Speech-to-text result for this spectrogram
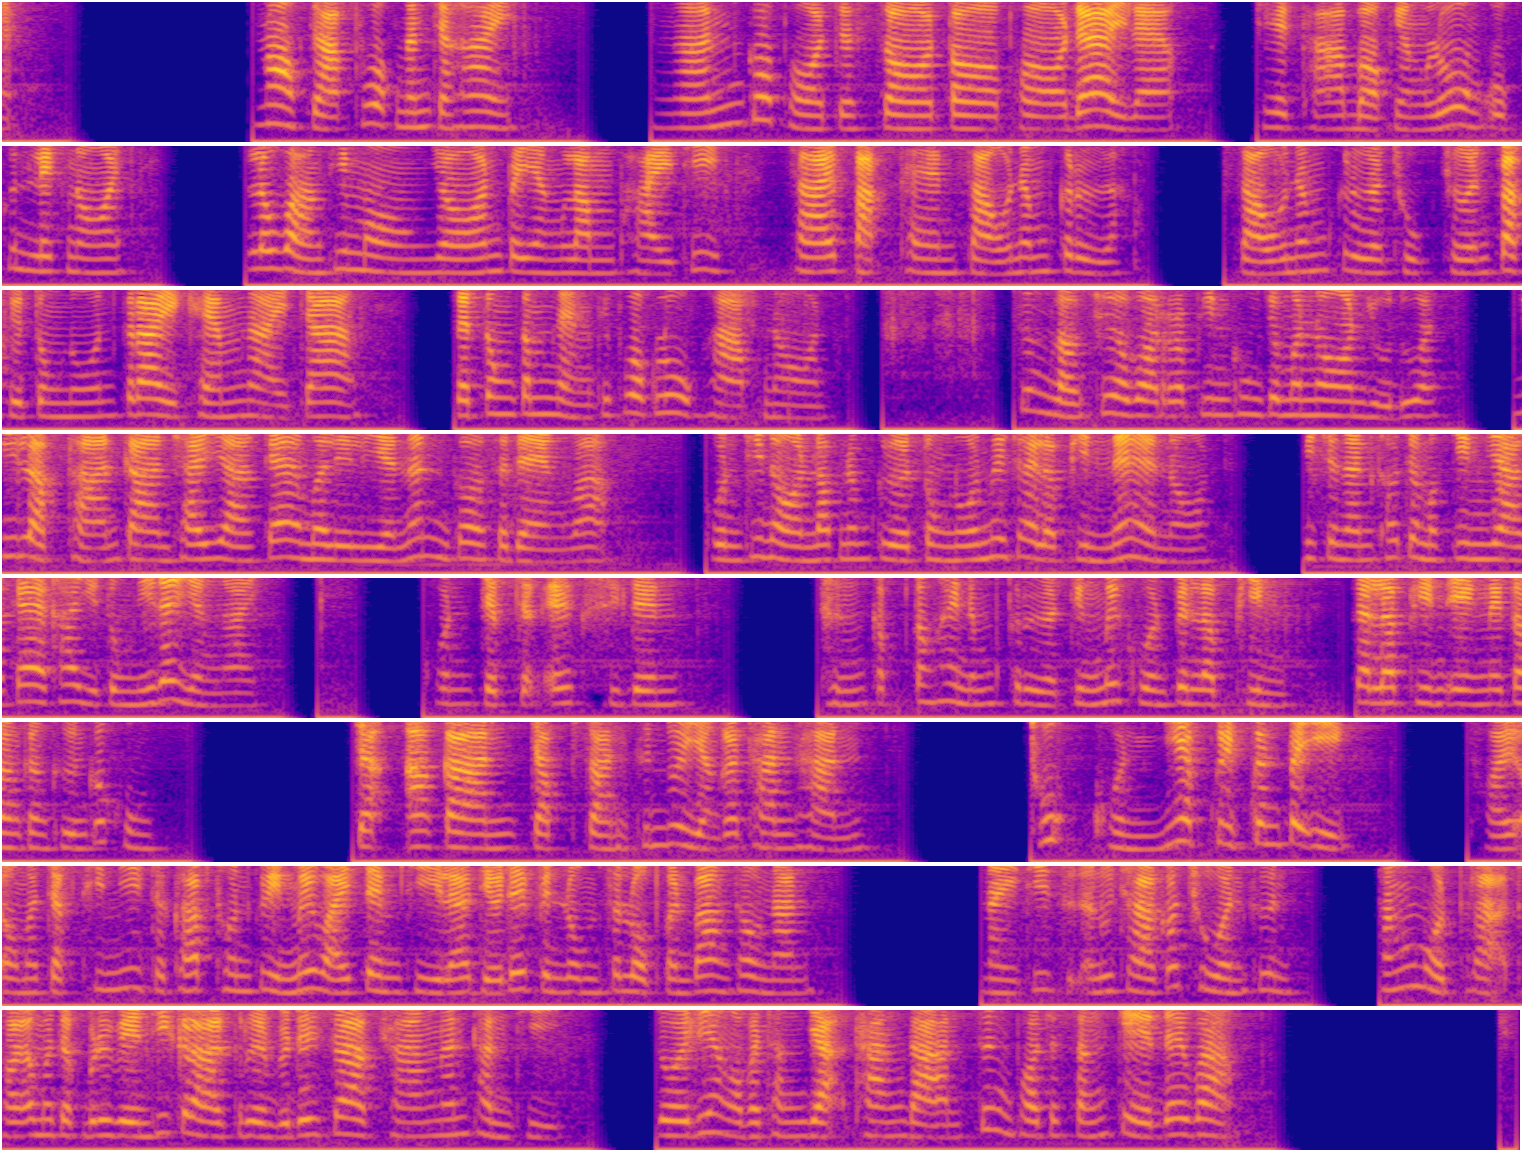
ๆ นอกจากพวกนั้นจะให้ งั้นก็พอจะซอต่อพอได้แล้ว เชษฐาบอกอย่างโล่งอกขึ้นเล็กน้อย ระหว่างที่มองย้อนไปยังลำไผ่ที่ใช้ปักแทนเสาน้ำเกลือ เสาน้ำเกลือฉุกเฉินปักอยู่ตรงโน้นใกล้แคมป์นายจ้าง แต่ตรงตำแหน่งที่พวกลูกหาบนอน ซึ่งเราเชื่อว่ารพินคงจะมานอนอยู่ด้วย มีหลักฐานการใช้ยาแก้มาเรียนั่นก็แสดงว่า คนที่นอนรับน้ำเกลือตรงโน้นไม่ใช่ละพินแน่นอนมิฉะนั้นเขาจะมากินยาแก้ข้าอยู่ตรงนี้ได้ยังไง คนเจ็บจากอ็กซิเดนถึงกับต้องให้น้ำเกลือจึงไม่ควรเป็นละพิน แต่ละพินเองในตอนกลางคืนก็คง จะอาการจับสันขึ้นด้วยอย่างกระทันหัน ทุกคนเงียบกริบกันไปอีก อยออกมาจากที่นี่เถอะครับทนกลิ่นไม่ไหวเต็มทีแล้วเดี๋ยวได้เป็นลมสลบกันบ้างเท่านั้น ในที่สุดอนุชาก็ชวนขึ้น ทั้งหมดพระถอยออกมาจากบริเวณที่กราดเกลื่อนไปด้วยซากช้างนั้นทันที โดยเลี่ยงออกไปทางยะทางด่าน ซึ่งพอจะสังเกตได้ว่า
